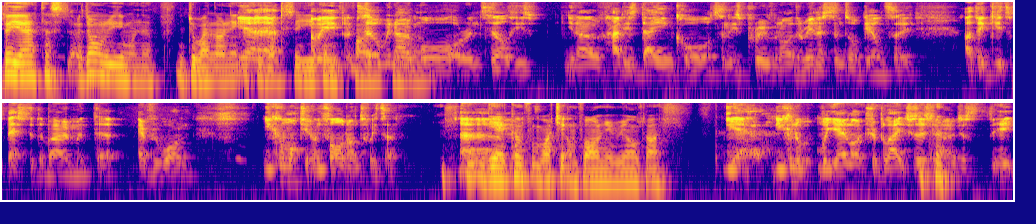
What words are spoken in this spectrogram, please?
But yeah, that's I don't really want to dwell on it because Yeah, obviously you I mean, until we know more, or until he's you know had his day in court and he's proven either innocent or guilty, I think it's best at the moment that everyone you can watch it unfold on Twitter. Um, yeah, come from watch it unfold in real time. Yeah, you can. Well, yeah, like Triple H says, you know, just he,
